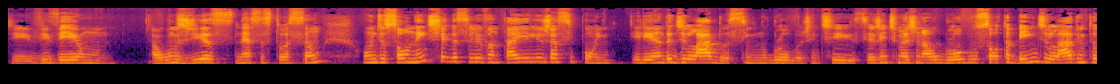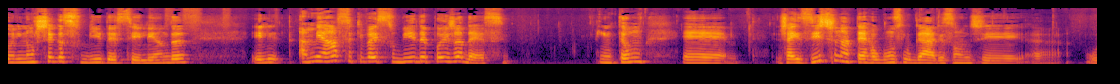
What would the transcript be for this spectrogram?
de viver um alguns dias nessa situação, onde o sol nem chega a se levantar e ele já se põe. Ele anda de lado assim no globo. A gente, se a gente imaginar o globo, o sol está bem de lado, então ele não chega a subir e descer, ele anda, ele ameaça que vai subir e depois já desce. Então, é, já existe na Terra alguns lugares onde uh, o,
